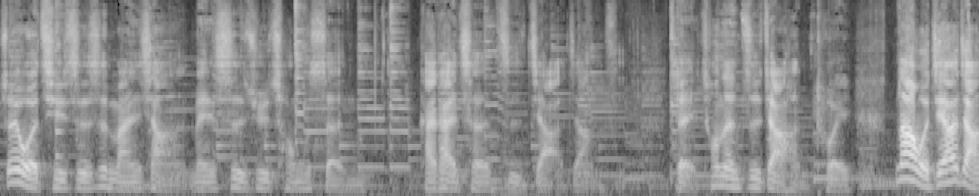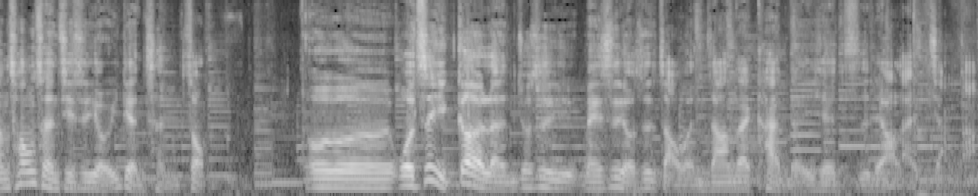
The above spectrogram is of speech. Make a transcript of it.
所以我其实是蛮想没事去冲绳开开车自驾这样子。对，冲绳自驾很推。那我今天要讲冲绳其实有一点沉重。我我自己个人就是每次有事找文章在看的一些资料来讲啊，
